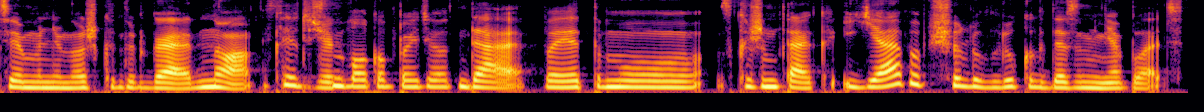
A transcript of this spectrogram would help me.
тема немножко другая, но... Следующим блоком пойдет. Да, поэтому, скажем так, я вообще люблю, когда за меня платят.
